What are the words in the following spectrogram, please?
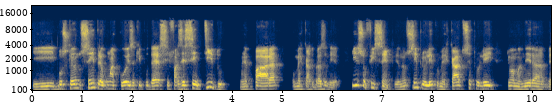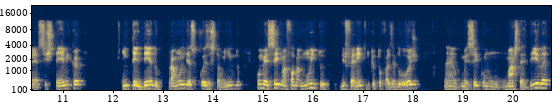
e buscando sempre alguma coisa que pudesse fazer sentido né, para o mercado brasileiro. Isso eu fiz sempre. Né? Eu sempre olhei para o mercado, sempre olhei de uma maneira é, sistêmica, entendendo para onde as coisas estão indo. Comecei de uma forma muito diferente do que eu estou fazendo hoje. Né? Eu comecei como um master dealer,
